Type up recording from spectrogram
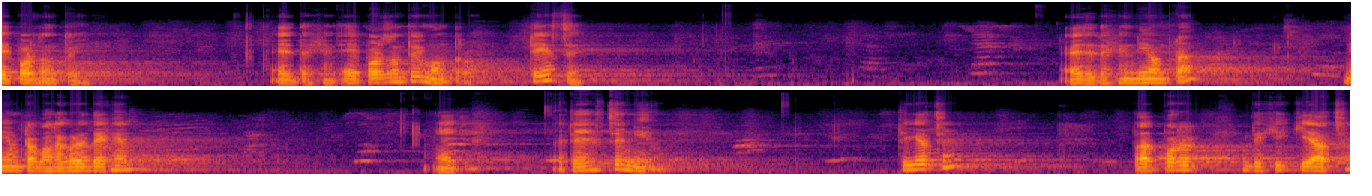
এই পর্যন্তই। এই দেখেন, এই পর্যন্তই মন্ত্র, ঠিক আছে? এই যে দেখেন নিয়মটা। নিয়মটা ভালো করে দেখেন। এই যে, এটাই হচ্ছে নিয়ম। ঠিক আছে? তারপরে দেখি কি আছে।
